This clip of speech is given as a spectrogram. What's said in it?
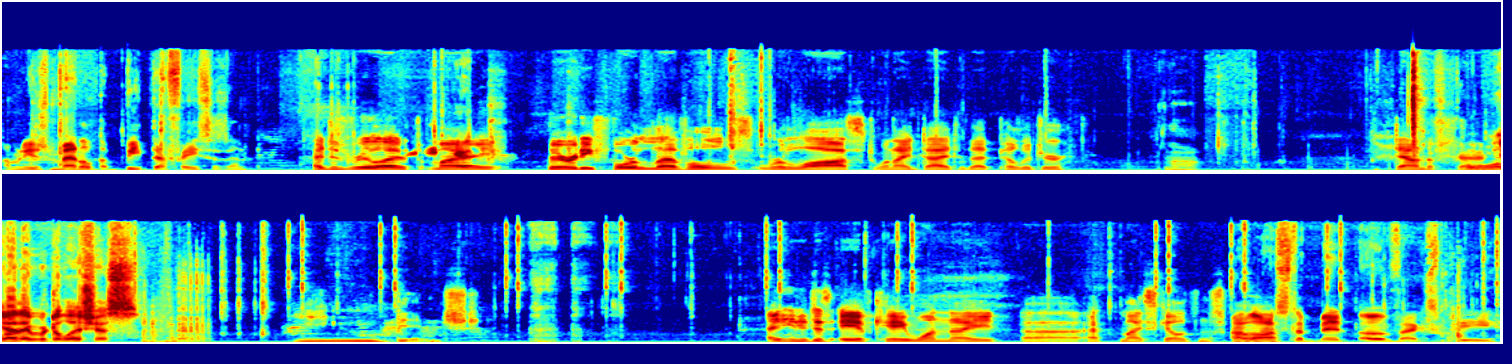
I'm gonna use metal to beat their faces in. I just realized my 34 levels were lost when I died to that pillager. No. Down to four. Yeah, they were delicious. You bitch. I need to just AFK one night uh, at my skeleton spawn. I lost a bit of XP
